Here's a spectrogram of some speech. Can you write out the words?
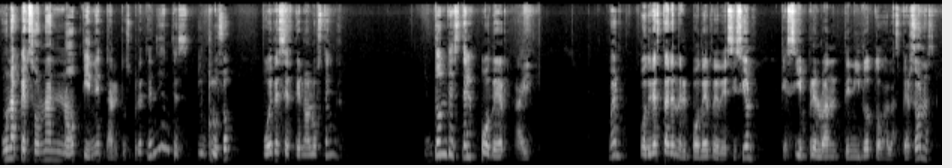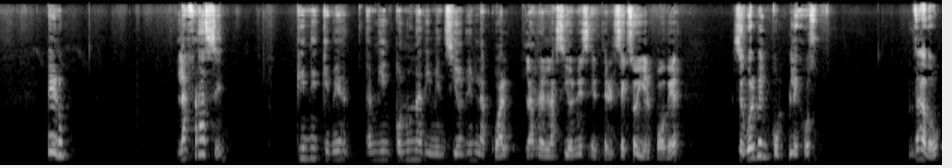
una persona no tiene tantos pretendientes? Incluso puede ser que no los tenga. ¿Dónde está el poder ahí? Bueno, podría estar en el poder de decisión que siempre lo han tenido todas las personas. Pero la frase tiene que ver también con una dimensión en la cual las relaciones entre el sexo y el poder se vuelven complejos dado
